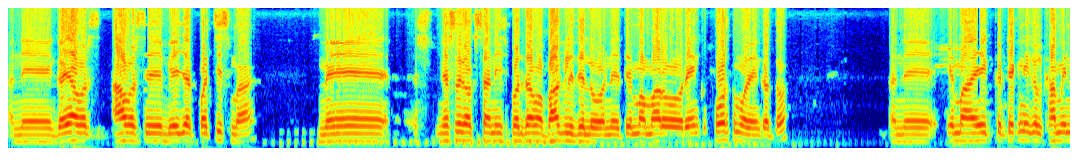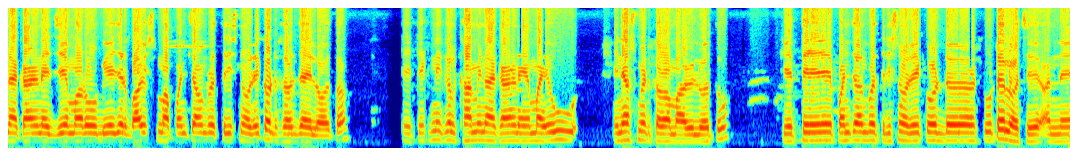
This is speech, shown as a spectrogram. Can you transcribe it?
અને ગયા વર્ષ, આ વર્ષે બે હજાર પચીસમાં મેં નેશનલ કક્ષાની સ્પર્ધામાં ભાગ લીધેલો અને તેમાં મારો રેન્ક ફોર્થમો રેન્ક હતો. અને એમાં એક ટેકનિકલ ખામીના કારણે જે મારો બે હજાર બાવીસમાં પંચાવન ત્રીસનો રેકોર્ડ સર્જાયેલો હતો, તે ટેકનિકલ ખામીના કારણે એમાં એવું એનાઉન્સમેન્ટ કરવામાં આવેલું હતું કે તે પંચાવન પર ત્રીસનો રેકોર્ડ તૂટેલો છે અને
